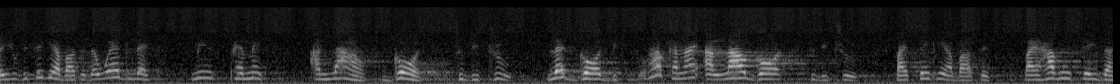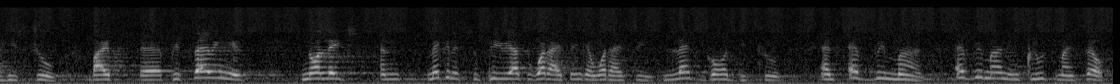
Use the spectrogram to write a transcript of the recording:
Then you'll be thinking about it. The word let means permit allow God to be true. Let God be true. How can I allow God to be true? By thinking about it, by having faith that he's true, by uh, preferring his knowledge and making it superior to what I think and what I see. Let God be true. And every man, every man includes myself.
